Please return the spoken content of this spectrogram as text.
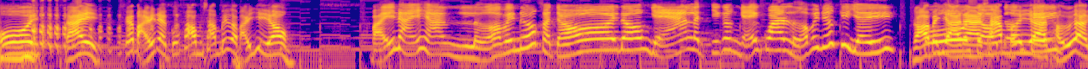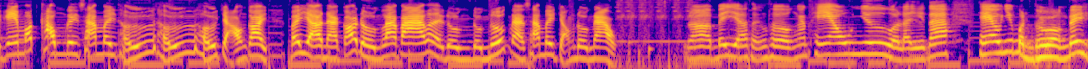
ơi. Đây cái bẫy này của Phong Sam biết là bẫy gì không Bảy này ha lửa với nước à trời ơi đơn giản là chỉ cần nhảy qua lửa với nước chứ gì. Rồi bây giờ nè Sammy à, thử à, game mod không đi Sammy thử thử thử chọn coi. Bây giờ nè có đường lava với lại đường đường nước nè, Sammy chọn đường nào? Rồi bây giờ thường thường theo như gọi là gì ta? Theo như bình thường đi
